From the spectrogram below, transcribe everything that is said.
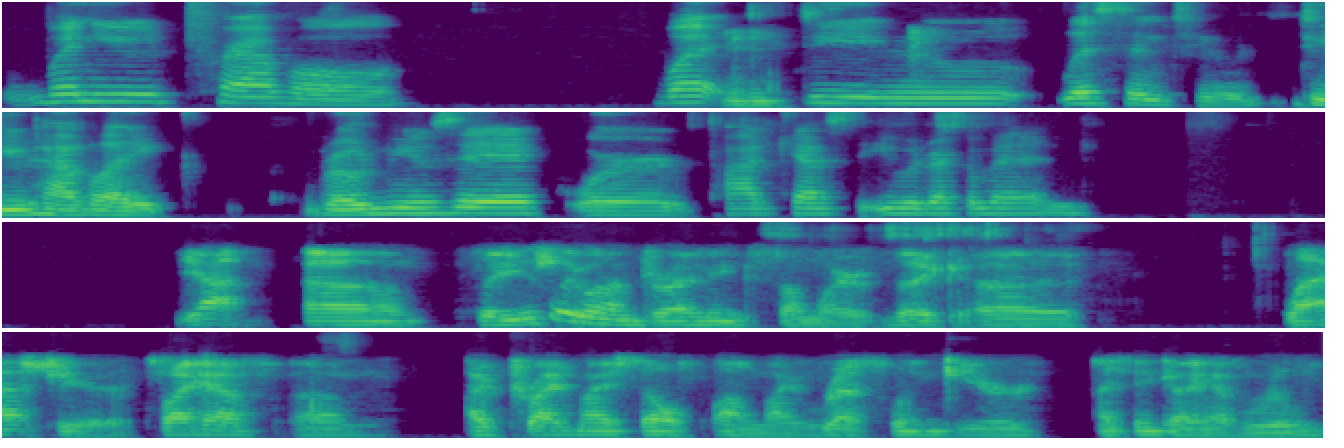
when you travel, what mm-hmm. do you listen to? Do you have like road music or podcasts that you would recommend? Yeah. Um, so usually when I'm driving somewhere, like uh, last year, so I have, um, I pride myself on my wrestling gear. I think I have really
